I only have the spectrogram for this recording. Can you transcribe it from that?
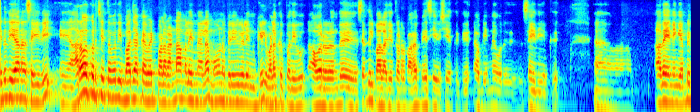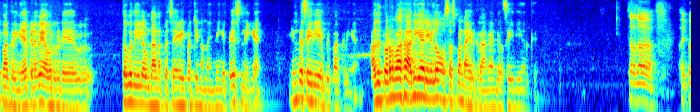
இறுதியான செய்தி அரவக்குறிச்சி தொகுதி பாஜக வேட்பாளர் அண்ணாமலை மேல மூணு பிரிவுகளின் கீழ் வழக்கு பதிவு. அவர் வந்து செந்தில் பாலாஜி தொடர்பாக பேசிய விஷயத்துக்கு அப்படின்னு ஒரு செய்தி இருக்கு. அதை நீங்க எப்படி பார்க்குறீங்க? ஏற்கனவே அவர்களுடைய தொகுதியில உண்டான பிரச்சனைகள் பற்றி நம்ம நீங்க பேசுனீங்க. இந்த செய்தியை எப்படி பார்க்கறீங்க? அது தொடர்பாக அதிகாரிகளும் சஸ்பெண்ட் ஆயிருக்கிறாங்கங்கிற செய்தியும் இருக்கு. சார் அதான் இப்ப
